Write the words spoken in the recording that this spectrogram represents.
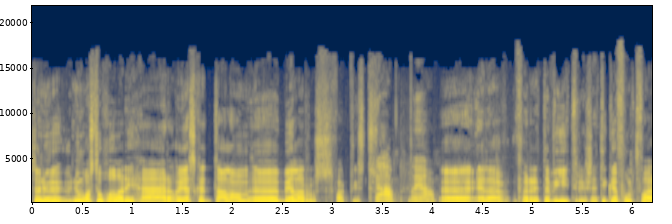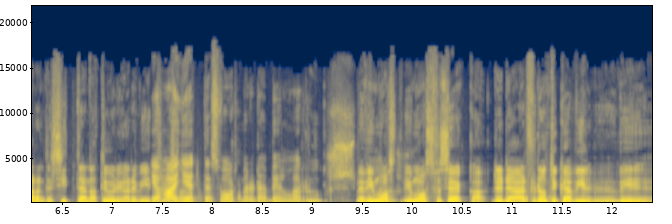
Så nu, nu måste du hålla dig här och jag ska tala om eh, Belarus faktiskt. Ja, nåja. Eh, eller före detta Vitryssland. Jag tycker fortfarande det sitter naturligare i Jag Vitryssland. har jättesvårt med det där Belarus. Men vi måste, vi måste försöka det där, för de tycker vi, vi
